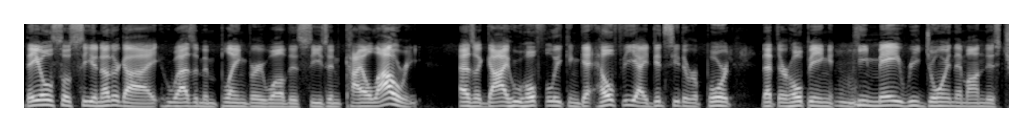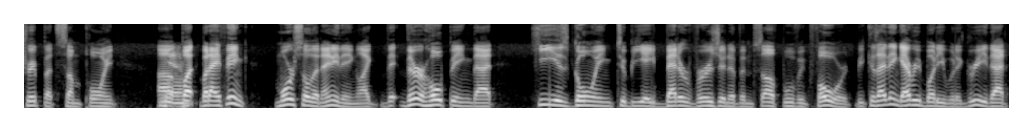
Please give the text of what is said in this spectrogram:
they also see another guy who hasn't been playing very well this season, Kyle Lowry as a guy who hopefully can get healthy. I did see the report that they're hoping mm-hmm. he may rejoin them on this trip at some point. Uh, yeah. But but I think more so than anything, like they're hoping that he is going to be a better version of himself moving forward. Because I think everybody would agree that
